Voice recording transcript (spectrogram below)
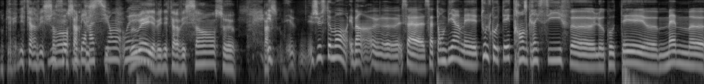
Donc il y avait une effervescence. Cette libération, oui. oui. il y avait une effervescence. Et, justement, eh ben, ça, ça, tombe bien, mais tout le côté transgressif, le côté euh, même euh,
